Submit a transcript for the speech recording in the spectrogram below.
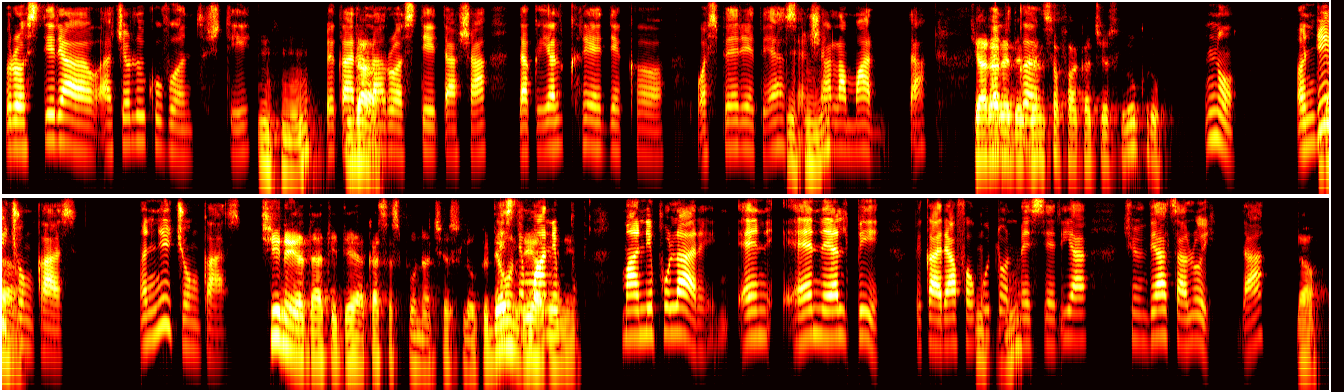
rostirea acelui cuvânt, știi, Mhm. pe care l-a Da. rostit așa, dacă el crede că o sperie pe ea, se Mhm. înșală amarnic, da? Chiar are Pentru de că- gând să facă acest lucru? Nu, în Da. niciun caz. În niciun caz. Cine i-a dat ideea ca să spună acest lucru? De Este unde i-a manip- venit? Manipulare, N- NLP, pe care a făcut-o în Mhm. meseria și în viața lui, da? Da.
